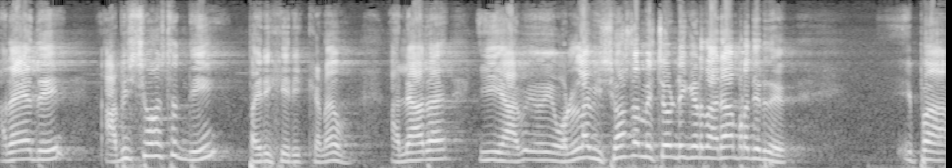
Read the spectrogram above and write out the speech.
അതായത് അവിശ്വാസം നീ പരിഹരിക്കണം. അല്ലാതെ ഈ ഉള്ള വിശ്വാസം വെച്ചുകൊണ്ട് ഇങ്ങോട്ട് തരാൻ പറഞ്ഞരുത് ഇപ്പം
